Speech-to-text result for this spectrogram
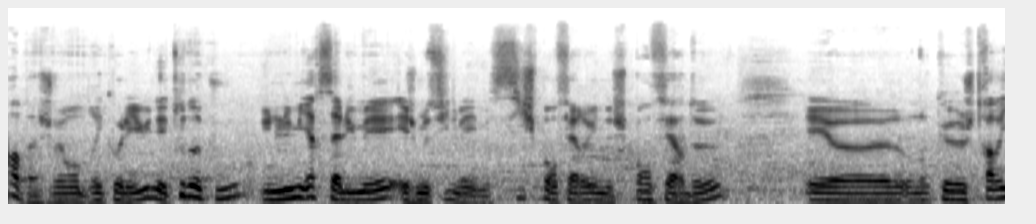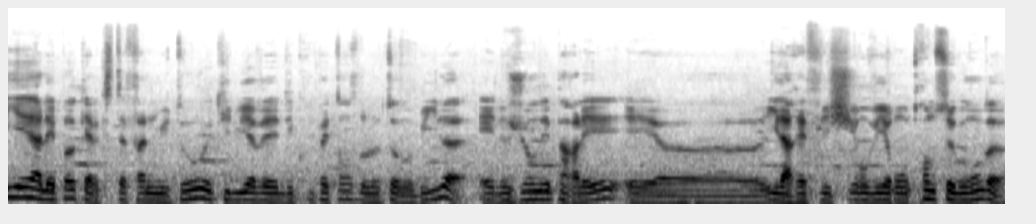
oh, bah, je vais en bricoler une. Et tout d'un coup, une lumière s'allumait et je me suis dit, mais, si je peux en faire une, je peux en faire deux. Et euh, donc euh, je travaillais à l'époque avec Stéphane Muto et qui lui avait des compétences dans l'automobile et je lui en ai parlé et euh, il a réfléchi environ 30 secondes.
